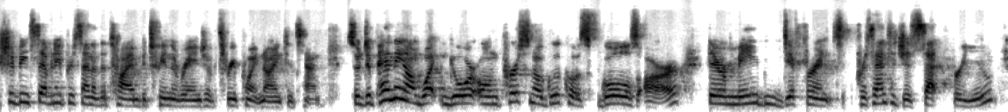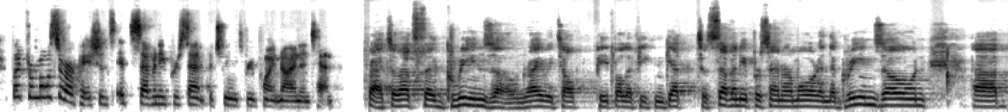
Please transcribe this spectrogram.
should be 70% of the time between the range of 3.9 to 10. So, depending on what your own personal glucose goals are, there may be different percentages set for you. But for most of our patients, it's 70% between 3.9 and 10. Right, so that's the green zone, right? We tell people if you can get to 70% or more in the green zone, uh,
